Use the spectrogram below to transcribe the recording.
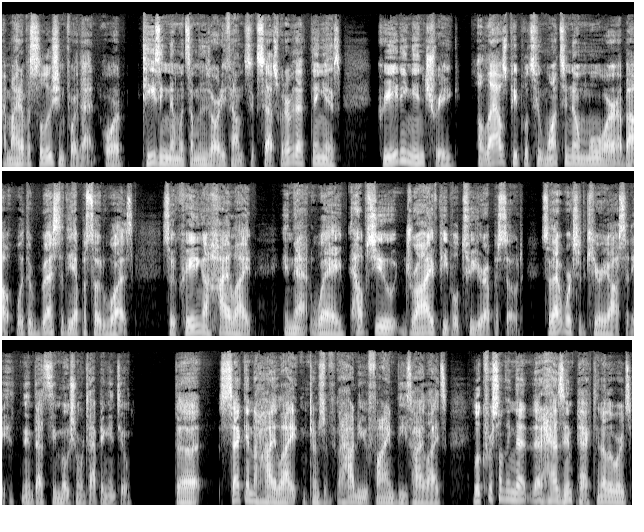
I might have a solution for that. Or teasing them with someone who's already found success, whatever that thing is. Creating intrigue allows people to want to know more about what the rest of the episode was. So creating a highlight in that way helps you drive people to your episode. So that works with curiosity. And that's the emotion we're tapping into. The second highlight in terms of how do you find these highlights, look for something that, that has impact. In other words,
